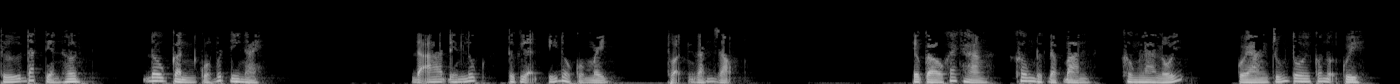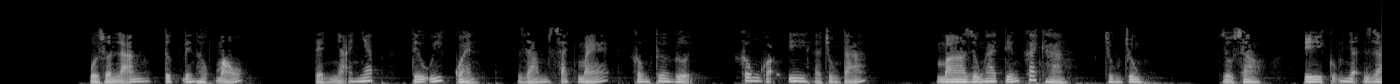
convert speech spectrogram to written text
thứ đắt tiền hơn, đâu cần của vứt đi này. Đã đến lúc thực hiện ý đồ của mình, Thuận gắn giọng. Yêu cầu khách hàng không được đập bàn, không la lối, Cửa hàng chúng tôi có nội quy. Bùi Xuân Lãng tức đến hộc máu. Tên nhãi nhép, tiêu úy quèn, dám sách mé, không thưa gửi, không gọi y là trung tá, mà dùng hai tiếng khách hàng, trung trung. Dù sao, y cũng nhận ra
